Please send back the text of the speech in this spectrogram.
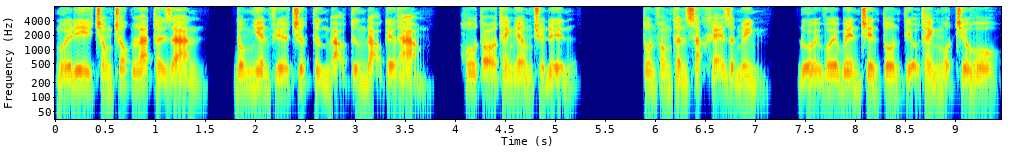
Mới đi trong chốc lát thời gian, đông nhiên phía trước từng đạo từng đạo kêu thảm, hô to thanh âm truyền đến. Tôn phong thần sắc khẽ giật mình, đối với bên trên tôn tiểu thánh một chiêu hô,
